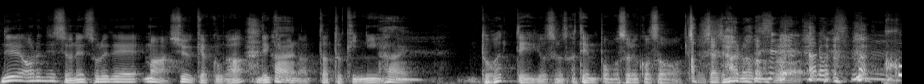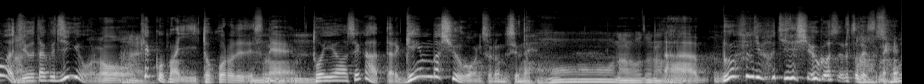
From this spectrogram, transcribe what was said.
であれですよね。それでまあ集客ができるようになった時に、はいどうやって営業するんですか？店舗もそれこそ。駐車場あのですね、あのまあ、ここは住宅事業はい。の結構まあいいところでですね、問い合わせがあったら現場集合にするんですよね。おーなるほどなるほど。あー分譲地で集合するとですね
